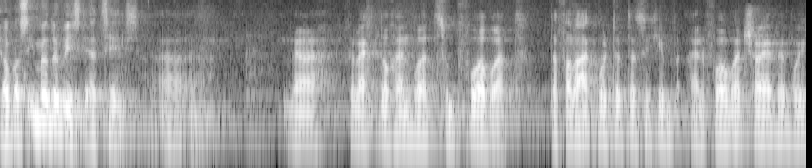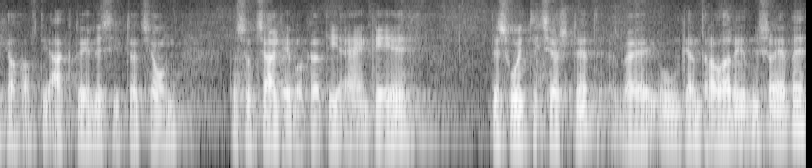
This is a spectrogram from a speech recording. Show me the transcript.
Ja, was immer du willst, erzähl's. Äh, ja, vielleicht noch ein Wort zum Vorwort. Der Verlag wollte, dass ich ein Vorwort schreibe, wo ich auch auf die aktuelle Situation der Sozialdemokratie eingehe. Das wollte ich zuerst nicht, weil ich ungern Trauerreden schreibe.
